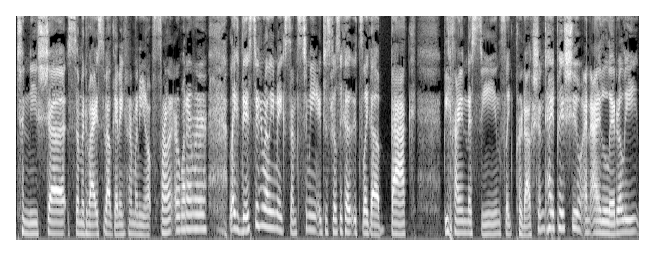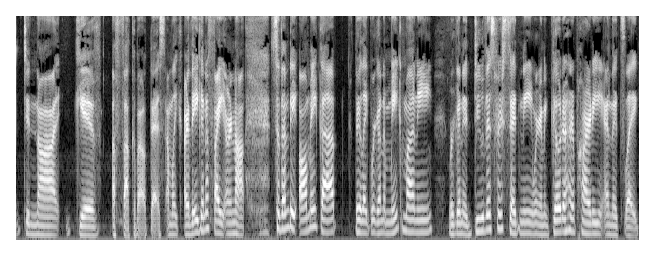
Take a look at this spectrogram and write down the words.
Tanisha some advice about getting her money up front or whatever. Like this didn't really make sense to me. It just feels like a, it's like a back behind the scenes like production type issue and I literally did not give a fuck about this. I'm like, are they gonna fight or not? So then they all make up. They're like, we're gonna make money. We're gonna do this for Sydney. We're gonna go to her party. And it's like,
